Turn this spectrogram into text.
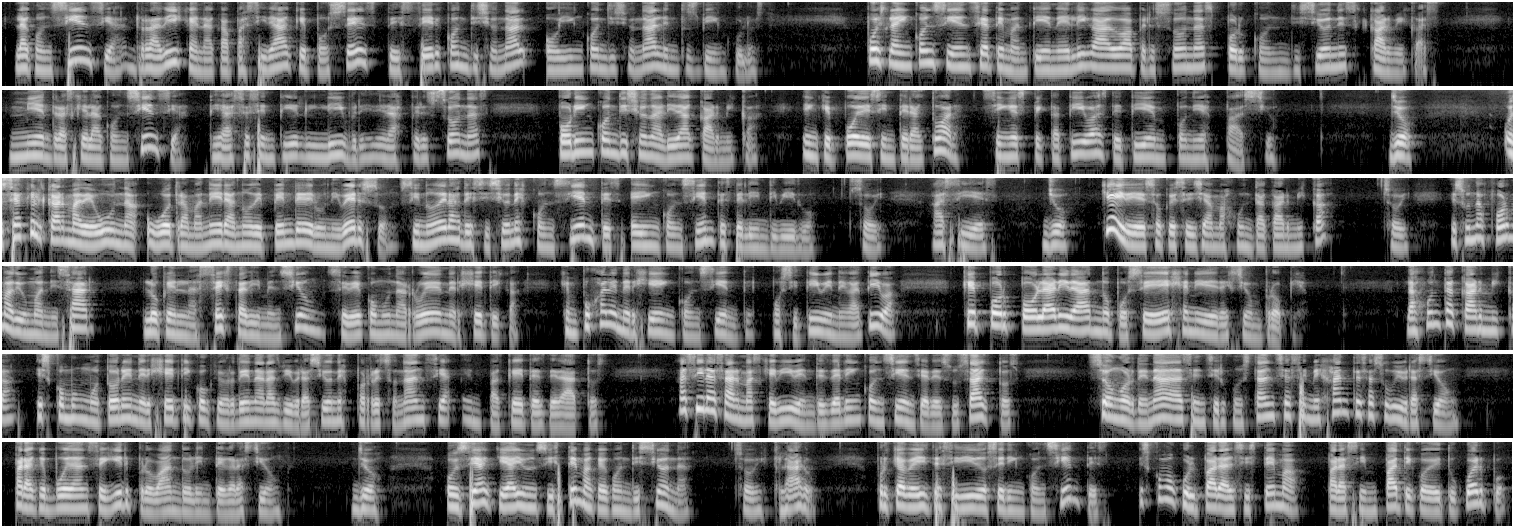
La conciencia radica en la capacidad que posees de ser condicional o incondicional en tus vínculos, pues la inconsciencia te mantiene ligado a personas por condiciones kármicas, mientras que la conciencia te hace sentir libre de las personas por incondicionalidad kármica, en que puedes interactuar sin expectativas de tiempo ni espacio. Yo, O sea que el karma de una u otra manera no depende del universo, sino de las decisiones conscientes e inconscientes del individuo. Soy. Así es. Yo. ¿Qué hay de eso que se llama junta kármica? Soy. Es una forma de humanizar lo que en la sexta dimensión se ve como una rueda energética que empuja la energía inconsciente, positiva y negativa, que por polaridad no posee eje ni dirección propia. La junta kármica es como un motor energético que ordena las vibraciones por resonancia en paquetes de datos. Así las almas que viven desde la inconsciencia de sus actos son ordenadas en circunstancias semejantes a su vibración, para que puedan seguir probando la integración. Yo, o sea que hay un sistema que condiciona. Soy, claro, porque habéis decidido ser inconscientes. Es como culpar al sistema parasimpático de tu cuerpo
